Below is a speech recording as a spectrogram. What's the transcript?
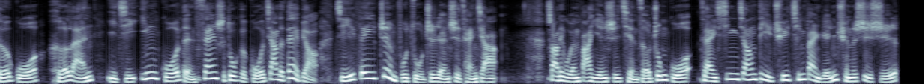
德国、荷兰以及英国等三十多个国家的代表及非政府组织人士参加。沙利文发言时谴责中国在新疆地区侵犯人权的事实，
